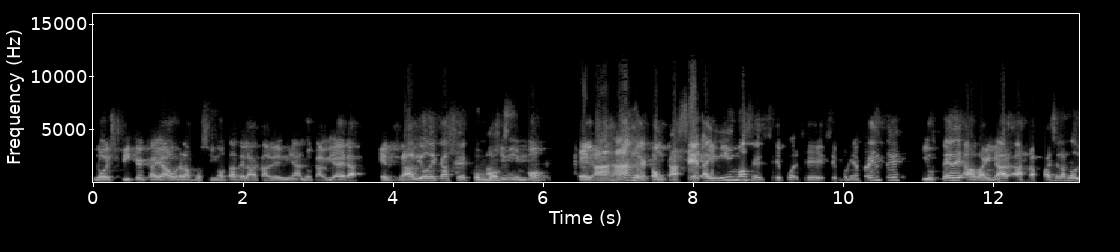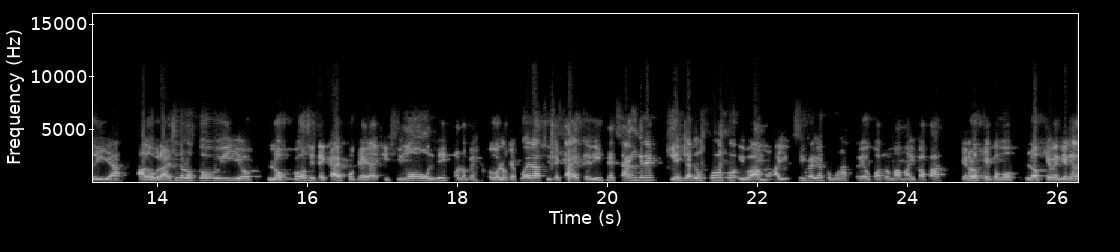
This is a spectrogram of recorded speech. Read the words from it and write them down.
los speakers que hay ahora, las bocinotas de la academia, lo que había era el radio de cassette, Un así mismo, el, ajá, con cassette ahí mismo se, se, se, se ponía enfrente y ustedes a bailar, a rasparse las rodillas, a doblarse los tobillos, los codos, si te caes porque hicimos un lift o lo que, o lo que fuera, si te caes, te diste sangre, límpiate un poco y vamos. Hay, siempre habían como unas tres o cuatro mamás y papás que eran los que como los que vendían el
